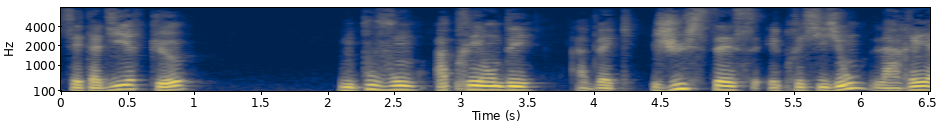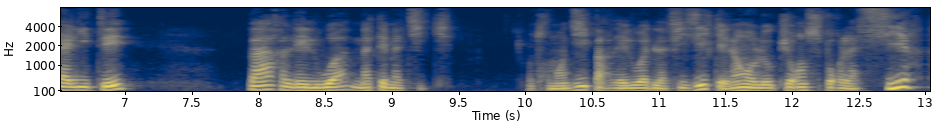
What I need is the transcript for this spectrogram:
C'est-à-dire que nous pouvons appréhender avec justesse et précision la réalité par les lois mathématiques. Autrement dit, par les lois de la physique, et là en l'occurrence pour la cire,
